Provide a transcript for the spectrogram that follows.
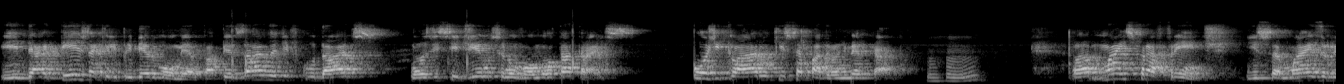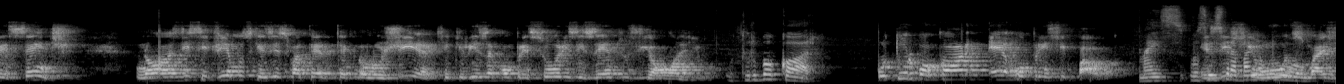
E desde aquele primeiro momento, apesar das dificuldades, nós decidimos que não vamos voltar atrás. Hoje, claro que isso é padrão de mercado. Uhum. Mais para frente, isso é mais recente, nós decidimos que existe uma tecnologia que utiliza compressores isentos de óleo. O turbocore. O turbocore é o principal. Mas vocês Existem trabalham outros, com mas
